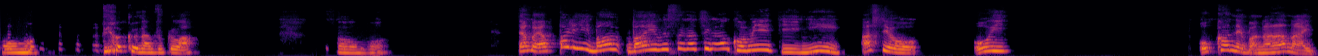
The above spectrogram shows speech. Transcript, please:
そう思う。強くなずくわ。そう思う。なんかやっぱりバ、バイブスが違うコミュニティに足を置い、置かねばならない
